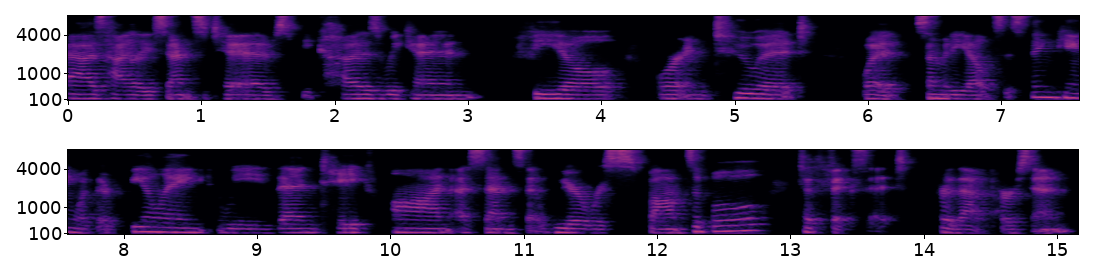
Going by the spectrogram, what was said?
as highly sensitives, because we can feel or intuit what somebody else is thinking, what they're feeling. We then take on a sense that we're responsible to fix it for that person.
